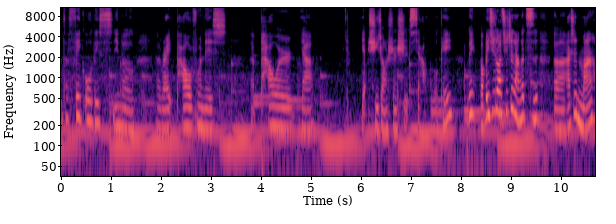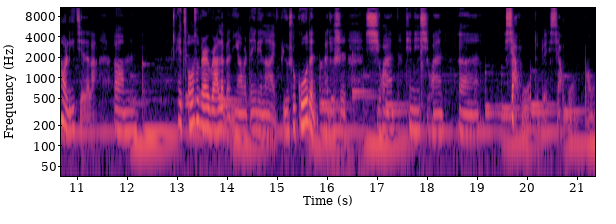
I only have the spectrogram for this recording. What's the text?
他 fake all this，you know，right，powerfulness，power 呀。呀，虚张声势吓唬，OK，OK，宝贝记住啊，其实这两个词，呃，还是蛮好理解的啦，嗯。 It's also very relevant in our daily life。比如说 Gordon，他就是喜欢天天喜欢，嗯、呃，吓唬我，对不对？吓唬我，把我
